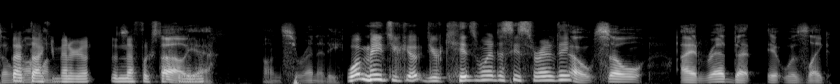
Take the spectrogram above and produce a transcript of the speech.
That documentary, on... the Netflix stuff. Oh yeah, on Serenity. What made you go? Your kids wanted to see Serenity? Oh, so I had read that it was like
